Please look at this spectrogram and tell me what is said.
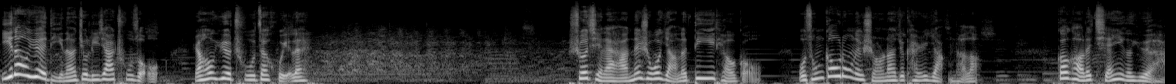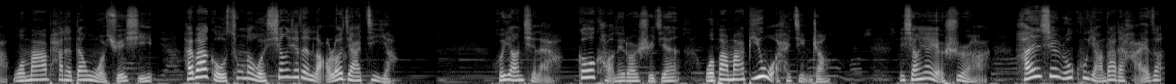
一到月底呢，就离家出走，然后月初再回来。说起来啊，那是我养的第一条狗。我从高中的时候呢就开始养它了。高考的前一个月啊，我妈怕它耽误我学习，还把狗送到我乡下的姥姥家寄养。回想起来啊，高考那段时间，我爸妈比我还紧张。你想想也是啊，含辛茹苦养大的孩子，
